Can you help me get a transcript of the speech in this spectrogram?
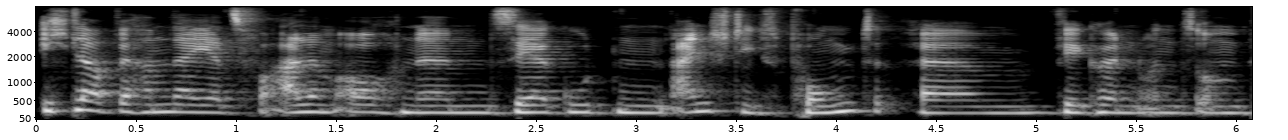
Ich glaube, wir haben da jetzt vor allem auch einen sehr guten Einstiegspunkt. Ähm, wir können uns um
